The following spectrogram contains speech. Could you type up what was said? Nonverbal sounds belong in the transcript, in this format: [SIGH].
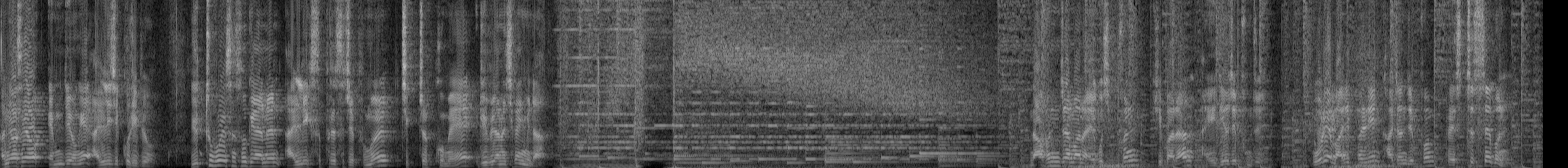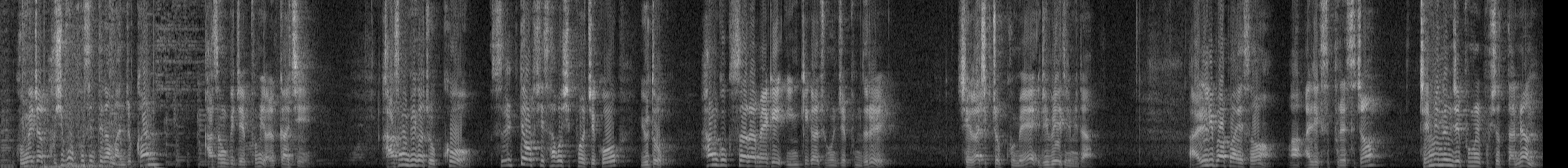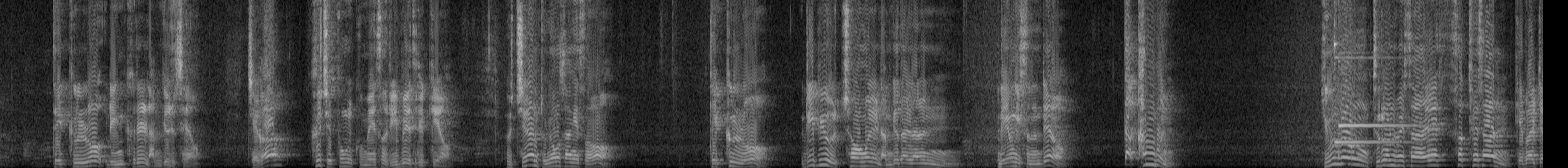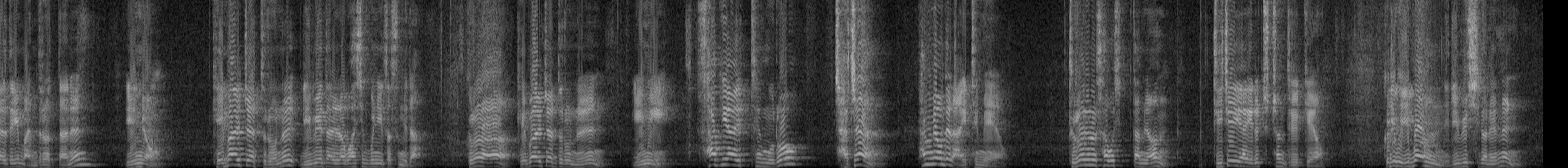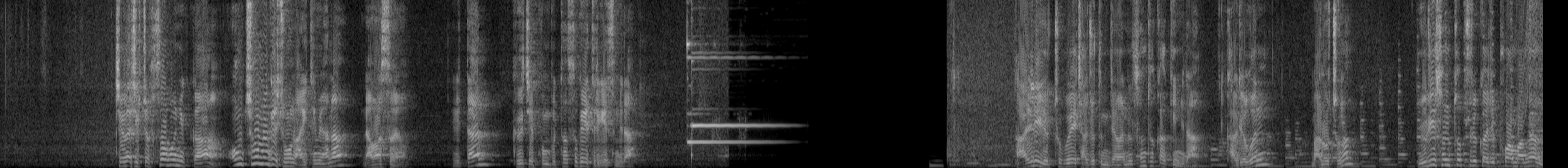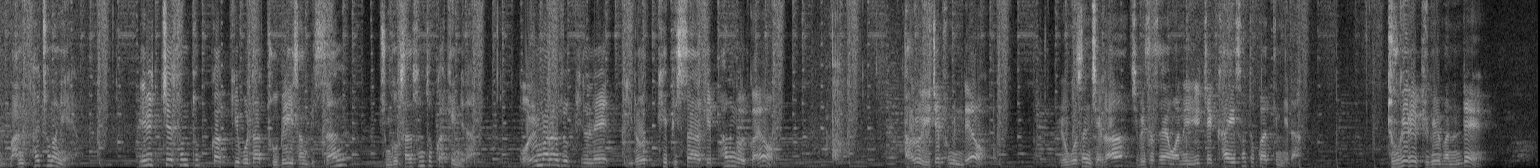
안녕하세요. MD용의 알리직구 리뷰. 유튜브에서 소개하는 알리익스프레스 제품을 직접 구매해 리뷰하는 시간입니다. 나 혼자만 알고 싶은 기발한 아이디어 제품들. 올해 많이 팔린 가전제품 베스트 7 구매자 95%가 만족한 가성비 제품 10가지. 가성비가 좋고 쓸데없이 사고 싶어지고 유독 한국 사람에게 인기가 좋은 제품들을 제가 직접 구매해 리뷰해 드립니다. 알리바바에서 아 알리익스프레스죠? 재밌는 제품을 보셨다면 댓글로 링크를 남겨주세요. 제가 그 제품을 구매해서 리뷰해 드릴게요. 지난 동영상에서 댓글로 리뷰 요청을 남겨달라는 내용이 있었는데요. 딱 한 분 유명 드론 회사에서 퇴사한 개발자들이 만들었다는 일명 개발자 드론을 리뷰해달라고 하신 분이 있었습니다. 그러나 개발자 드론은 이미 사기 아이템으로 자장 판명된 아이템이에요. 드론을 사고 싶다면 DJI를 추천드릴게요. 그리고 이번 리뷰 시간에는 제가 직접 써보니까 엄청나게 좋은 아이템이 하나 나왔어요. 일단 그 제품부터 소개해 드리겠습니다. 알리 유튜브에 자주 등장하는 손톱깎이입니다. 가격은 15,000원? 유리 손톱줄까지 포함하면 18,000원이에요. 일제 손톱깎이보다 2배 이상 비싼 중국산 손톱깎이입니다. 얼마나 좋길래 이렇게 비싸게 파는 걸까요? 바로 이 제품인데요. 요것은 제가 집에서 사용하는 일제 카이 손톱깎이입니다 두 개를 비교해봤는데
